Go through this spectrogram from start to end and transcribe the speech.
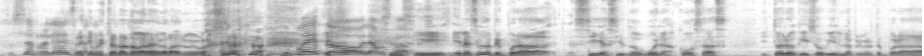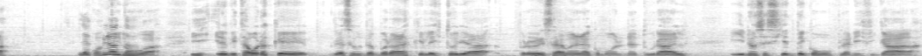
Entonces en realidad es ¿Sabes que me están dando ganas de verla de nuevo? Después de esto la vamos Sí, a ver. sí. y en la segunda temporada sigue haciendo buenas cosas. Y todo lo que hizo bien en la primera temporada Lo continúa. Y, y lo que está bueno es que de la segunda temporada es que la historia progresa de manera como natural y no se siente como planificada.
